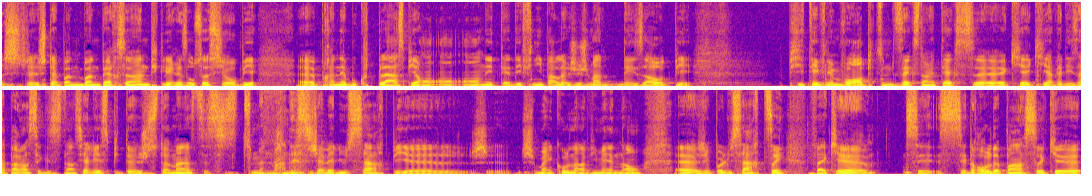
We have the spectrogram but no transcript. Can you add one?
j'étais pas une bonne personne, puis que les réseaux sociaux puis, euh, prenaient beaucoup de place, puis on, on, était défini par le jugement des autres, puis puis tu es venu me voir, puis tu me disais que c'était un texte euh, qui, qui, avait des apparences existentialistes, puis justement, tu, me demandais si j'avais lu Sartre, puis euh, je, suis bien cool dans la vie, mais non, euh, j'ai pas lu Sartre, tu sais. Fait que c'est drôle de penser que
